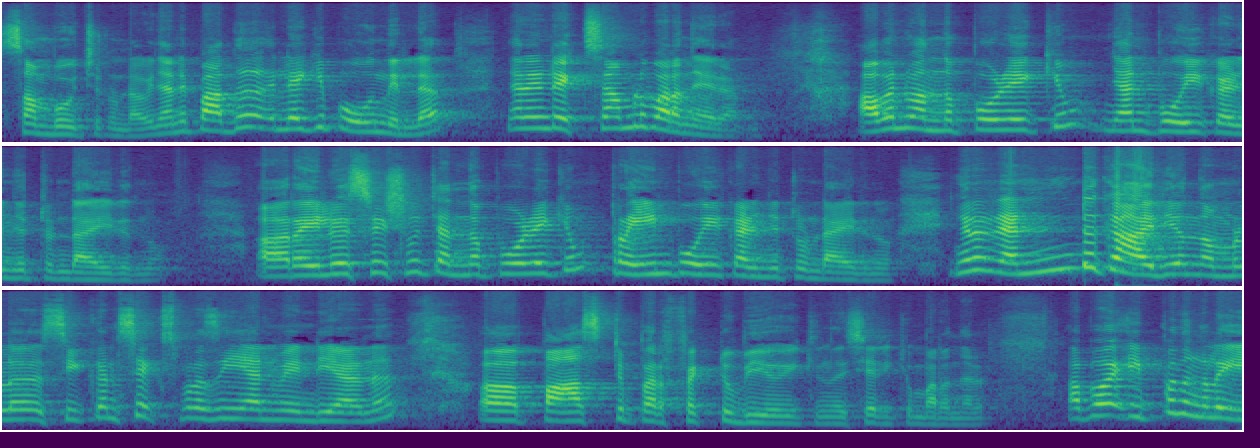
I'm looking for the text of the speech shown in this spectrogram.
സംഭവിച്ചിട്ടുണ്ടാകും. ഞാനിപ്പോൾ അതിലേക്ക് പോകുന്നില്ല. ഞാൻ എന്റെ എക്സാമ്പിൾ പറഞ്ഞുതരാം. അവൻ വന്നപ്പോഴേക്കും ഞാൻ പോയി കഴിഞ്ഞിട്ടുണ്ടായിരുന്നു. റെയിൽവേ സ്റ്റേഷനിൽ ചെന്നപ്പോഴേക്കും ട്രെയിൻ പോയി കഴിഞ്ഞിട്ടുണ്ടായിരുന്നു. ഇങ്ങനെ രണ്ട് കാര്യം നമ്മൾ സീക്വൻസ് എക്സ്പ്രസ് ചെയ്യാൻ വേണ്ടിയാണ് പാസ്റ്റ് പെർഫെക്റ്റ് ഉപയോഗിക്കുന്നത് ശരിക്കും പറഞ്ഞാൽ. അപ്പോൾ ഇപ്പോൾ നിങ്ങൾ ഈ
